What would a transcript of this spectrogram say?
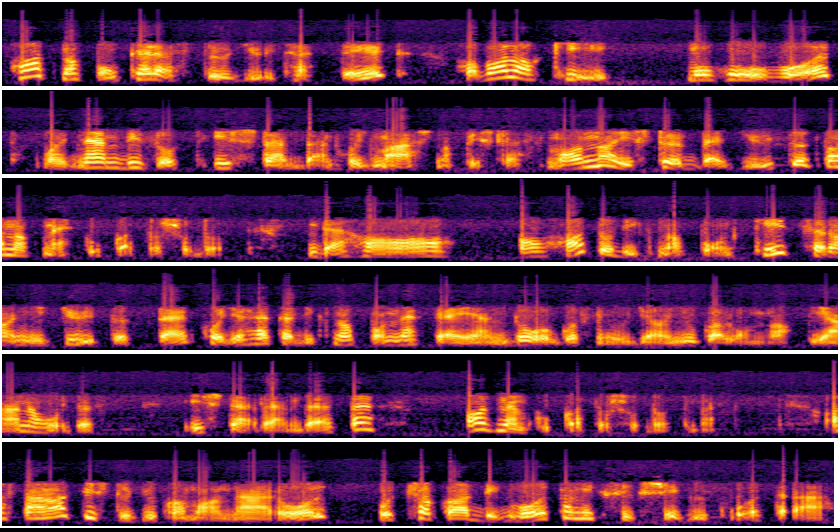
hat napon keresztül gyűjthették, ha valaki mohó volt, vagy nem bizott Istenben, hogy másnap is lesz manna, és többet gyűjtött, annak megkukatosodott. de ha a hatodik napon kétszer annyit gyűjtöttek, hogy a hetedik napon ne kelljen dolgozni ugye a nyugalom napján, ahogy az Isten rendelte, az nem kukatosodott meg. Aztán azt is tudjuk a mannáról, hogy csak addig volt, amíg szükségük volt rá.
